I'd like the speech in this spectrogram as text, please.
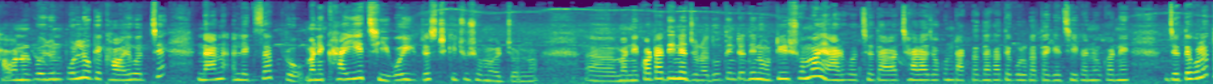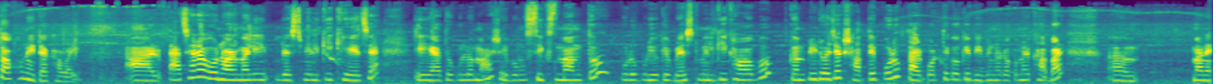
খাওয়ানোর প্রয়োজন পড়লে ওকে খাওয়াই হচ্ছে নান আলেক্সা প্রো মানে খাইয়েছি, ওই জাস্ট কিছু সময়ের জন্য। মানে কটা দিনের জন্য? দু, তিনটে দিন ওটির সময় আর হচ্ছে তারা ছাড়া যখন ডাক্তার দেখাতে কলকাতা গেছি, এখানে ওখানে যেতে হলে তখন এটা খাওয়াই। আর তাছাড়া ও নর্মালি ব্রেস্ট মিল্কই খেয়েছে এই এতগুলো মাস এবং সিক্স মান্থ তো পুরোপুরি ওকে ব্রেস্ট মিল্কই খাওয়াবো। কমপ্লিট হয়ে যাক, সাথে পড়ুক, তারপর থেকে ওকে বিভিন্ন রকমের খাবার মানে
